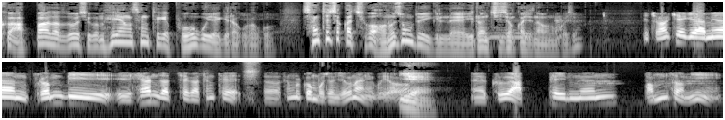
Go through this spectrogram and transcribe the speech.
그 앞바다도 지금 해양 생태계 보호구역이라고 하고 생태적 가치가 어느 정도이길래 이런 지정까지 나오는 거죠? 정확히 얘기하면 브럼비 해안 자체가 생태 어, 생물권 보전 지역은 아니고요. 예. 에, 그 앞에 있는 범섬이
